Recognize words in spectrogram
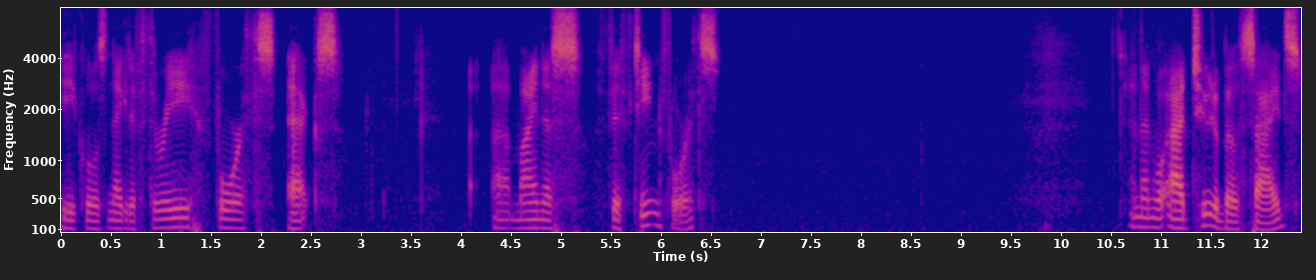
equals negative 3 fourths x uh, minus 15 fourths. And then we'll add 2 to both sides.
